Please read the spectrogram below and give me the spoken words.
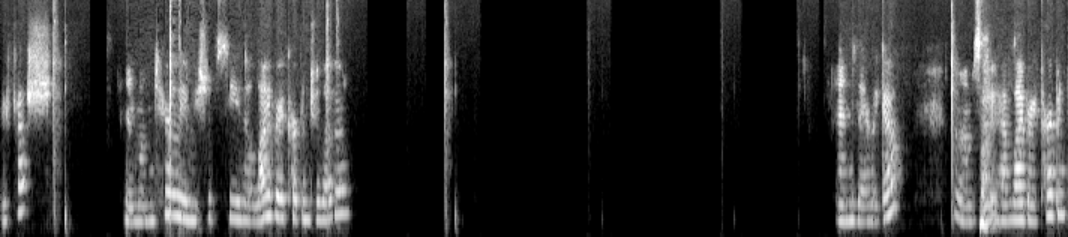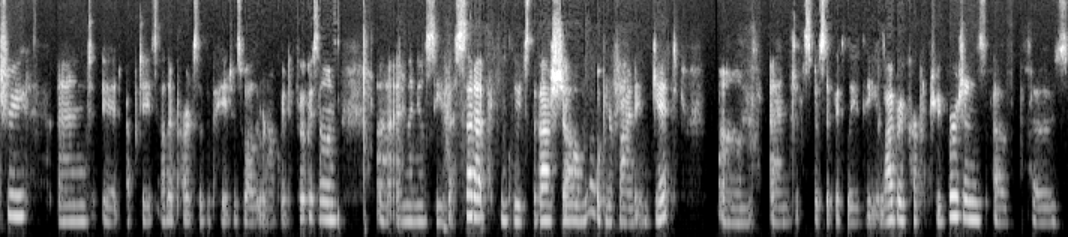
refresh, and momentarily we should see the library carpentry logo. And there we go. Um, so we have library carpentry and it updates other parts of the page as well that we're not going to focus on. Uh, and then you'll see the setup includes the bash shell, OpenRefine, and Git, um, and specifically the library carpentry versions of those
